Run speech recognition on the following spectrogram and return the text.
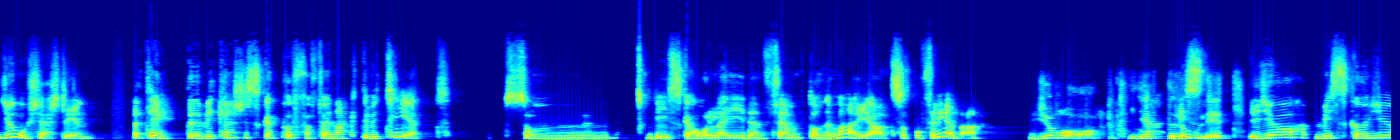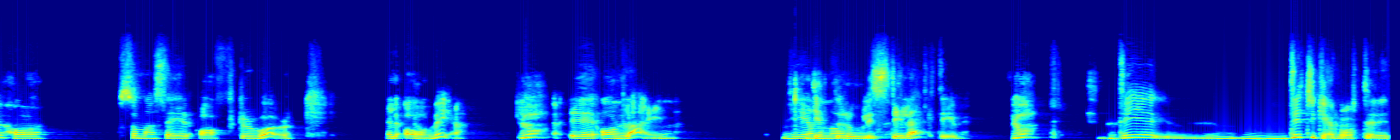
Jo, Kerstin. Jag tänkte vi kanske ska puffa för en aktivitet som vi ska hålla i den 15 maj, alltså på fredag. Ja, jätteroligt. Ja, vi ska ju ha, som man säger, after work. Eller AV. Ja, Eh, online. Genom Jätteroligt. Still Active. ja. Det, det tycker jag låter,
